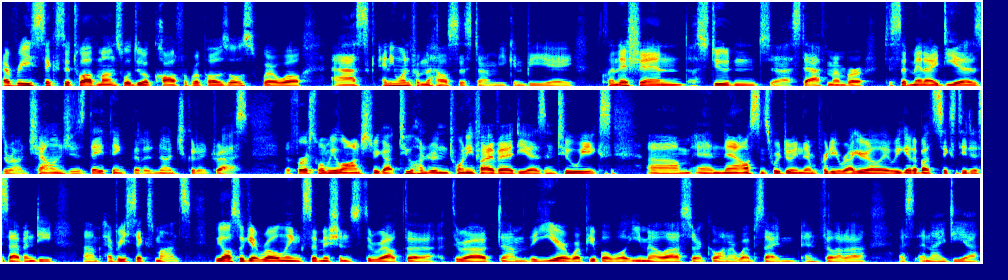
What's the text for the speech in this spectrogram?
Every six to 12 months, we'll do a call for proposals where we'll ask anyone from the health system, you can be a clinician, a student, a staff member, to submit ideas around challenges they think that a nudge could address. The first one we launched, we got 225 ideas in two weeks. Um, and now, since we're doing them pretty regularly, we get about 60 to 70 um, every six months. We also get rolling submissions throughout the throughout um, the year where people will email us or go on our website and, and fill out a, a, an idea.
